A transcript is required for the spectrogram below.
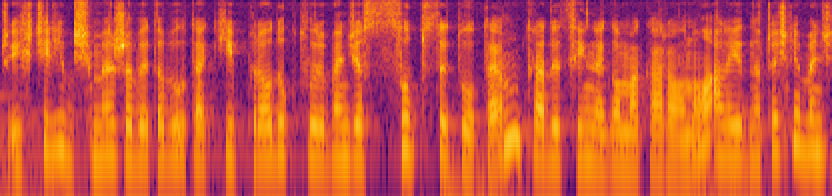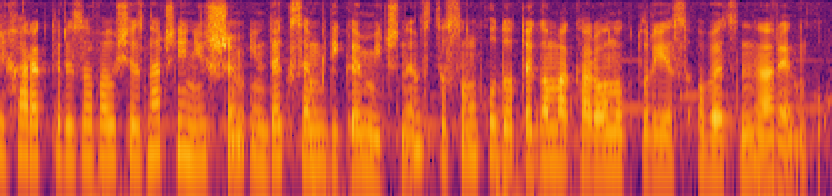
Czyli chcielibyśmy, żeby to był taki produkt, który będzie substytutem tradycyjnego makaronu, ale jednocześnie będzie charakteryzował się znacznie niższym indeksem glikemicznym w stosunku do tego makaronu, który jest obecny na rynku.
